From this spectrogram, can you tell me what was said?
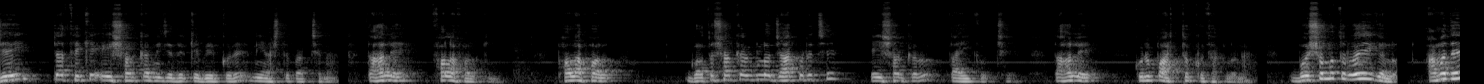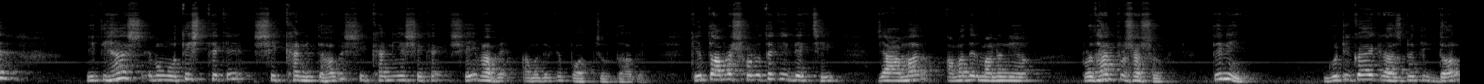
যেইটা থেকে এই সরকার নিজেদেরকে বের করে নিয়ে আসতে পারছে না। তাহলে ফলাফল কি? ফলাফল, গত সরকারগুলো যা করেছে, এই সরকারও তাই করছে। তাহলে কোনো পার্থক্য থাকল না। বৈষম্য তো রয়েই গেল। আমাদের ইতিহাস এবং অতীত থেকে শিক্ষা নিতে হবে। শিক্ষা নিয়ে শেখা, সেইভাবে আমাদেরকে পথ চলতে হবে। কিন্তু আমরা ছোটো থেকেই দেখছি যে আমার, আমাদের মাননীয় প্রধান প্রশাসক, তিনি গুটি কয়েক রাজনৈতিক দল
